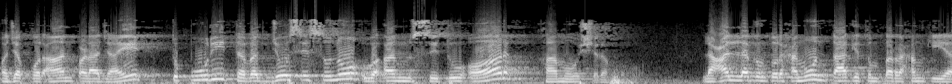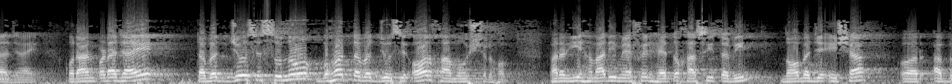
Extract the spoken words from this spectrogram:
اور جب قرآن پڑھا جائے، تو پوری توجہ سے سنو وَأَنصِتُوا اور خاموش رہو۔ لعلکم ترحمون، تاکہ تم پر رحم کیا جائے۔ قرآن پڑھا جائے، توجہ سے سنو، بہت توجہ سے اور خاموش رہو۔ پر یہ ہماری محفل ہے تو خاصی طویل، نو بجے عشاء، اور اب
